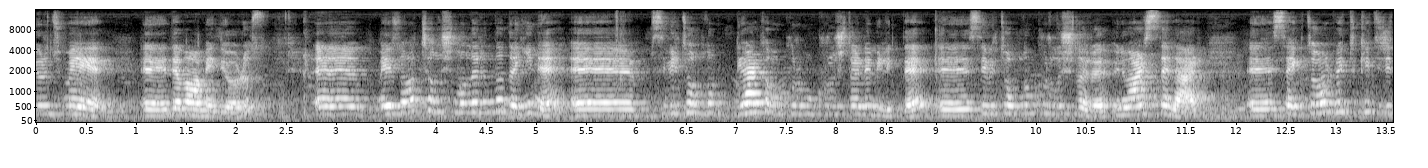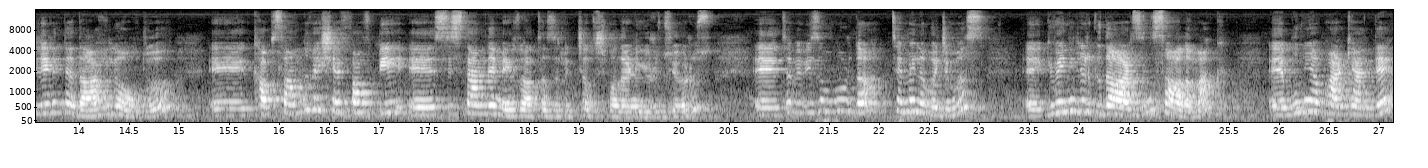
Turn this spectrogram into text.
yürütmeye e, devam ediyoruz. E, mevzuat çalışmalarında da yine e, toplum, diğer kamu kurum kuruluşlarıyla birlikte e, sivil toplum kuruluşları, üniversiteler, e, sektör ve tüketicilerin de dahil olduğu e, kapsamlı ve şeffaf bir e, sistemde mevzuat hazırlık çalışmalarını yürütüyoruz. E, tabii bizim burada temel amacımız e, güvenilir gıda arzını sağlamak. E, bunu yaparken de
